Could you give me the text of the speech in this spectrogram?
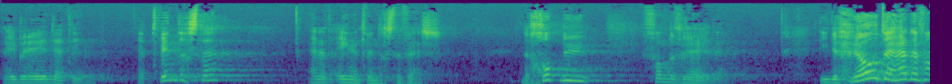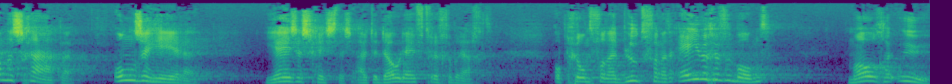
Hebreeën 13, het 20ste en het 21ste vers. De God nu van de vrede, die de grote herder van de schapen, onze Heere, Jezus Christus, uit de doden heeft teruggebracht, op grond van het bloed van het eeuwige verbond, mogen u,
